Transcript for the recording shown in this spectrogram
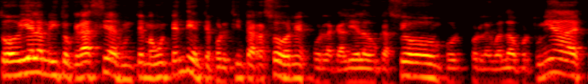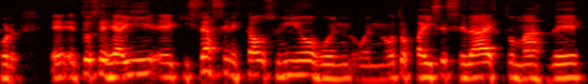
todavía la meritocracia es un tema muy pendiente por distintas razones, por la calidad de la educación, por, la igualdad de oportunidades. Por, eh, entonces ahí eh, quizás en Estados Unidos o en, otros países se da esto más de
